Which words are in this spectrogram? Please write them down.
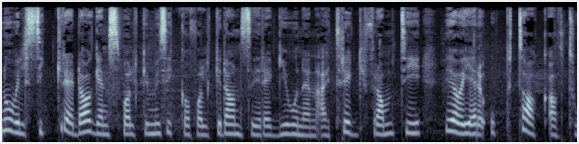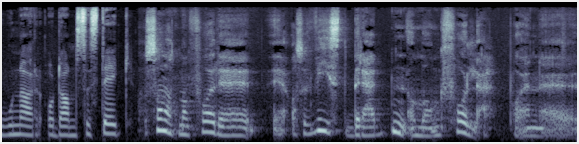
nå vil sikre dagens folkemusikk og folkedans i regionen en trygg framtid ved å gjøre opptak av toner og dansesteg. Sånn at man får eh, altså vist bredden og mangfoldet på en uh,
